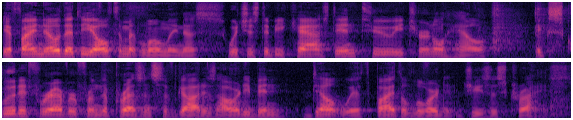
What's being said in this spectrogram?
if I know that the ultimate loneliness, which is to be cast into eternal hell, excluded forever from the presence of God, has already been dealt with by the Lord Jesus Christ.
